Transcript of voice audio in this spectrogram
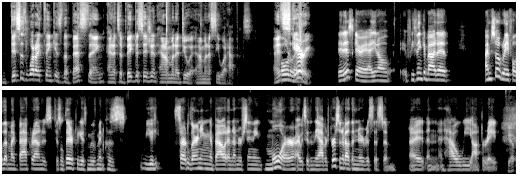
this is what I think is the best thing, and it's a big decision, and I'm going to do it, and I'm going to see what happens. And it's totally. scary. It is scary. You know, if we think about it, I'm so grateful that my background is physical therapy, is movement, because we start learning about and understanding more, I would say, than the average person about the nervous system, right? And, and how we operate. Yep.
